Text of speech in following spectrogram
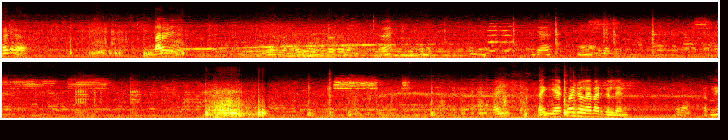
কয় টাকা বারো হ্যাঁ? তাই এক কয় ডলার বার করলেন। আপনি?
